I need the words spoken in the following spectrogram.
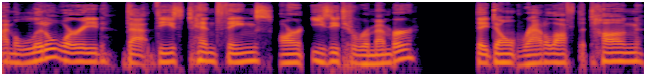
I'm a little worried that these 10 things aren't easy to remember. They don't rattle off the tongue.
